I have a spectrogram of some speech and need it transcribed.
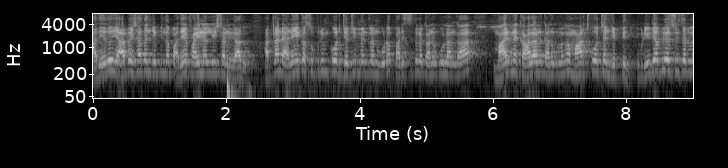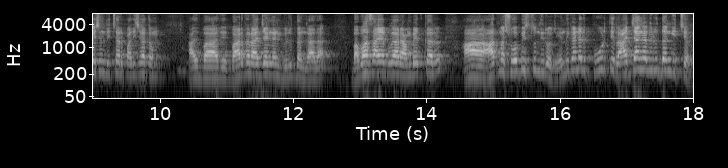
అదేదో యాభై శాతం చెప్పింది తప్ప అదే ఫైనల్ లిస్ట్ అని కాదు. అట్లాంటి అనేక సుప్రీంకోర్టు జడ్జిమెంట్లను కూడా పరిస్థితులకు అనుకూలంగా మారిన కాలానికి అనుకూలంగా మార్చుకోవచ్చు అని చెప్పింది. ఇప్పుడు ఈడబ్ల్యూఎస్ రిజర్వేషన్ ఇచ్చారు పది శాతం. అది అది భారత రాజ్యాంగానికి విరుద్ధం కాదా? బాబాసాహెబ్ గారు అంబేద్కర్ ఆ ఆత్మ శోభిస్తుంది ఈరోజు. ఎందుకంటే అది పూర్తి రాజ్యాంగ విరుద్ధంగా ఇచ్చారు.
